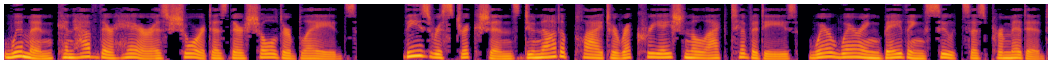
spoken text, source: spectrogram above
Women can have their hair as short as their shoulder blades. These restrictions do not apply to recreational activities, where wearing bathing suits is permitted.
